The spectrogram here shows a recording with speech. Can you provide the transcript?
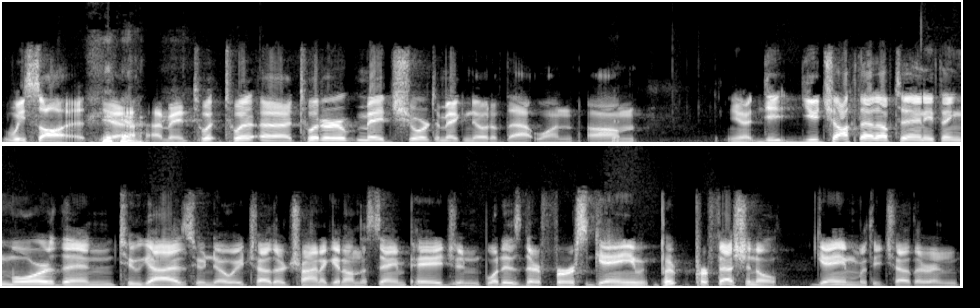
we saw it. Yeah, yeah. I mean, twi- twi- uh, Twitter made sure to make note of that one. Um, you know, do you chalk that up to anything more than two guys who know each other trying to get on the same page and what is their first game, professional game with each other, and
